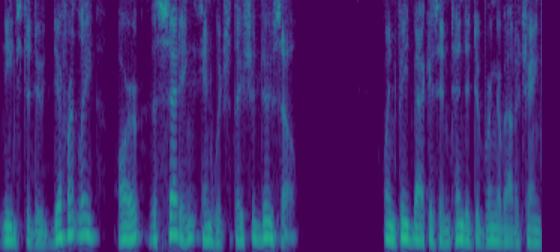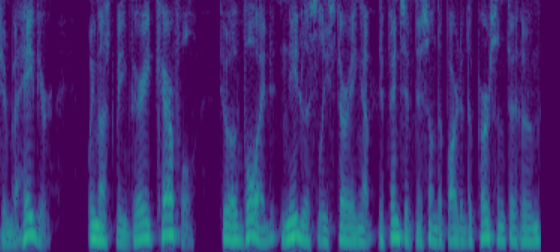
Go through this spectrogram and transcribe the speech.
needs to do differently or the setting in which they should do so. When feedback is intended to bring about a change in behavior, we must be very careful to avoid needlessly stirring up defensiveness on the part of the person to whom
